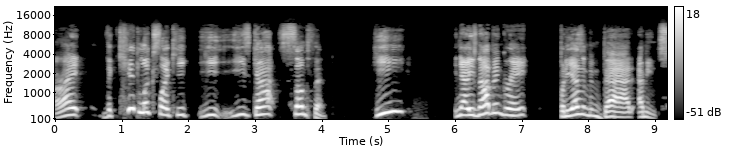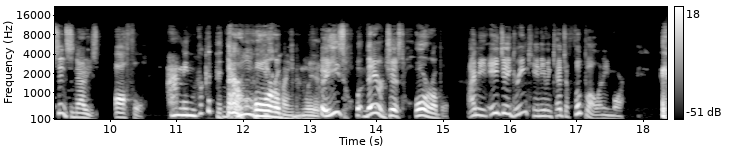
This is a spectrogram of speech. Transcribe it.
All right, the kid looks like he he he's got something. He now he's not been great, but he hasn't been bad. I mean, Cincinnati's awful. I mean, look at the They're team he's horrible. He's they're just horrible. I mean, AJ Green can't even catch a football anymore.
